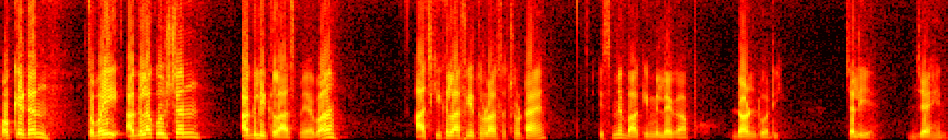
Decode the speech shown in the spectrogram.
Okay done. तो भाई अगला क्वेश्चन अगली क्लास में अब हाँ? आज की क्लास ये थोड़ा सा छोटा है। इसमें बाकी मिलेगा आपको। डोंट वरी चलिए जय हिंद।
